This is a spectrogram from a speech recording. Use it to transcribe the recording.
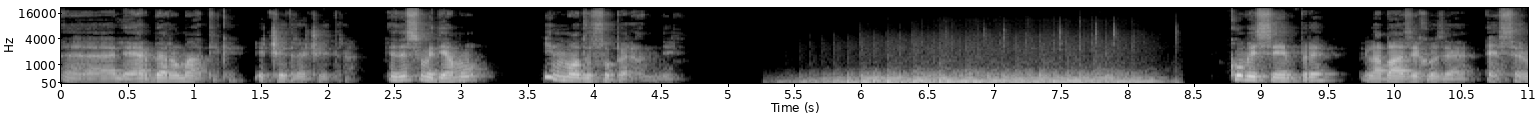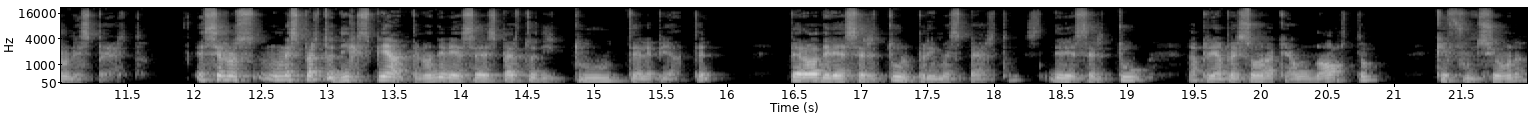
eh, le erbe aromatiche, eccetera, eccetera. E adesso vediamo il modus operandi. Come sempre, la base cos'è? Essere un esperto. Essere un esperto di X piante, non devi essere esperto di tutte le piante, però devi essere tu il primo esperto, devi essere tu la prima persona che ha un orto che funziona,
